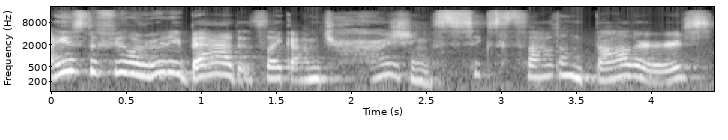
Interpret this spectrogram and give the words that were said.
I used to feel really bad. It's like I'm charging $6,000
